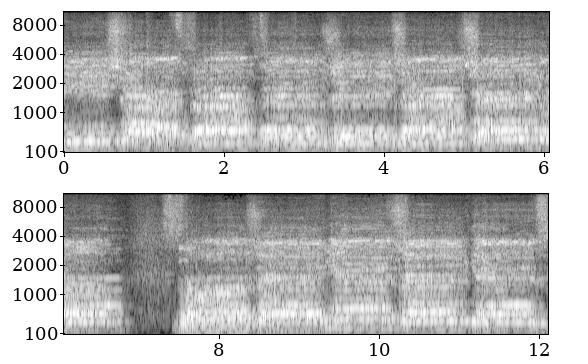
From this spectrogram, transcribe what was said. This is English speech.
Amen.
